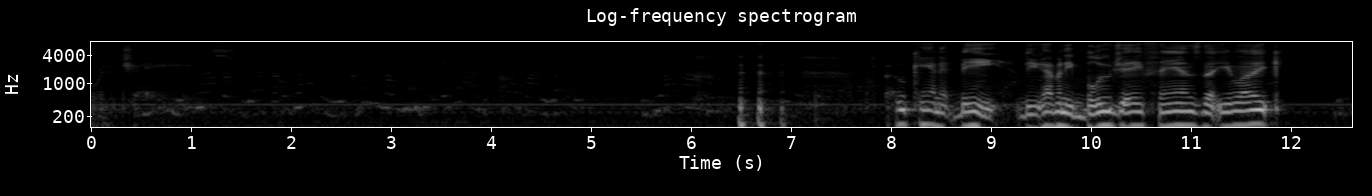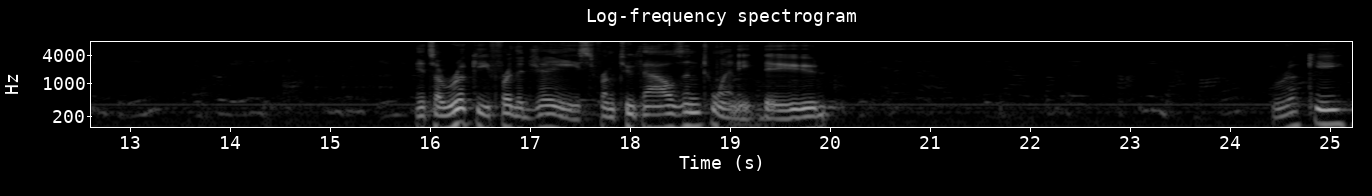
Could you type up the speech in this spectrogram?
For the Jays. Who can it be? Do you have any Blue Jay fans that you like? It's a rookie for the Jays from 2020, dude. Rookie.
